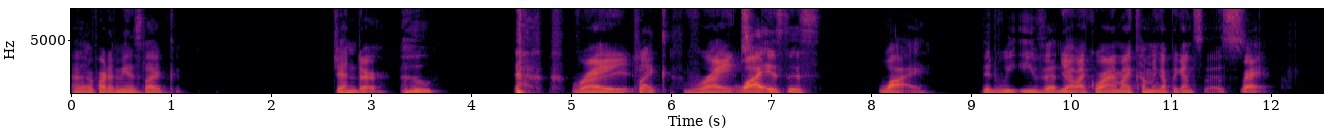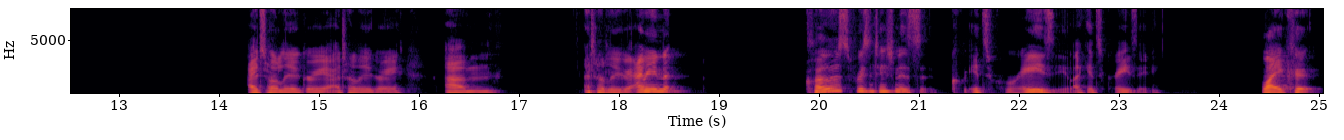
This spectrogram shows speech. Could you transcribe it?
Another part of me is like gender. Who? Right. like, Right. why is this? Why did we even? Yeah, like why am I coming up against this? right. I totally agree. I totally agree. Um I totally agree. I mean clothes presentation is it's crazy. Like it's crazy. Like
